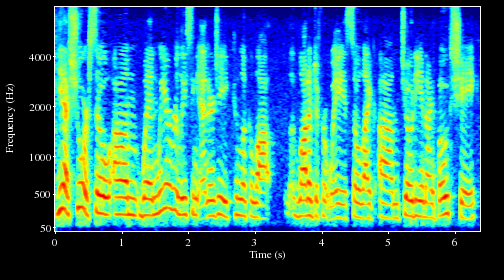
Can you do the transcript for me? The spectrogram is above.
Yeah, sure. So um, when we are releasing energy, it can look a lot a lot of different ways. So, like um, Jodi and I both shake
